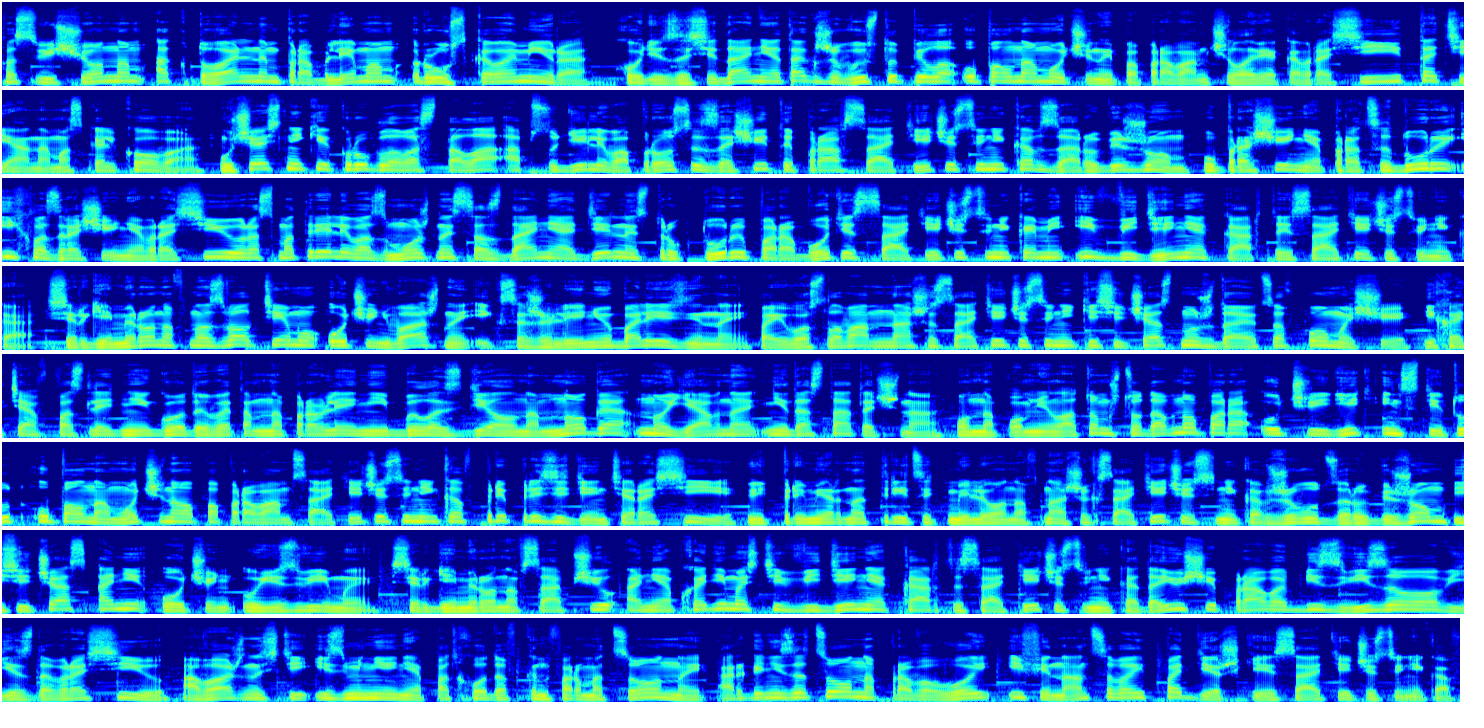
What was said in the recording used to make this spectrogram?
посвященном актуальным проблемам русского мира. В ходе заседания также выступила уполномоченный по правам человека в России Татьяна Москалькова. Участники круглого стола обсудили вопросы защиты прав соотечественников за рубежом, упрощения процедуры их возвращения в Россию, рассмотрели возможность создания отдельной структуры по работе с соотечественниками и введение карты соотечественника. Сергей Миронов назвал тему очень важной и, к сожалению, болезненной. По его словам, наши соотечественники сейчас нуждаются в помощи, и хотя в последние годы в этом направлении было сделано много, но явно недостаточно. Он напомнил о том, что давно пора учредить институт уполномоченного по правам соотечественников при президенте России, ведь примерно 30 миллионов наших соотечественников живут за рубежом, и сейчас они очень уязвимы. Сергей Миронов сообщил о необходимости введения карты соотечественника, дающей право безвизового въезда в Россию, о важности изменения подходов к информационной, организационно-правовой и финансовой поддержке соотечественников.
